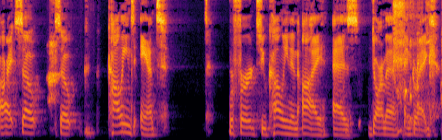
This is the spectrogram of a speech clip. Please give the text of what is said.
All right, so so Colleen's aunt referred to Colleen and I as Dharma and Greg.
